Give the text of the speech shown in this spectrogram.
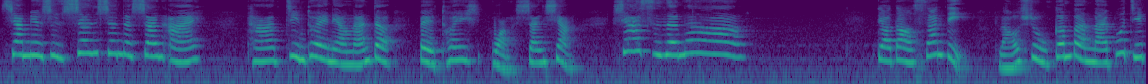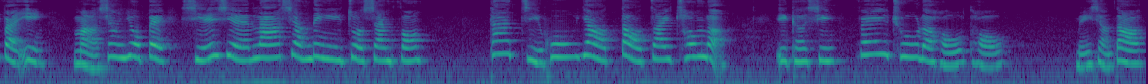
下面是深深的山崖，他进退两难的被推往山下。吓死人了！掉到山底，老鼠根本来不及反应，马上又被斜斜拉向另一座山峰。它几乎要倒栽葱了，一颗心飞出了喉头。没想到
